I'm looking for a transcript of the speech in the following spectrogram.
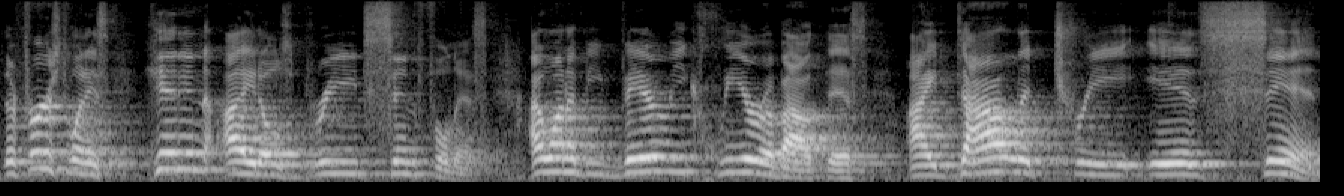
The first one is hidden idols breed sinfulness. I want to be very clear about this. Idolatry is sin.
